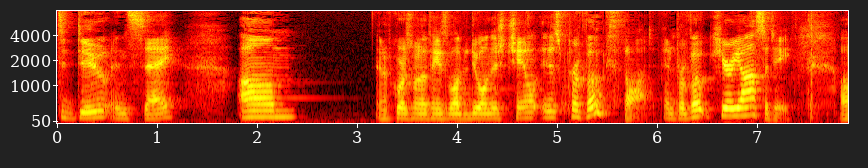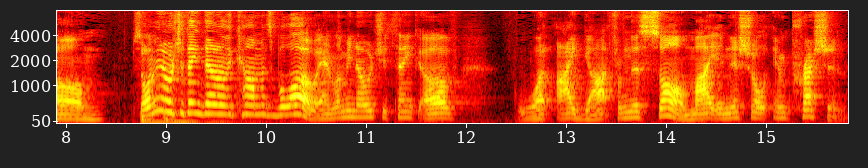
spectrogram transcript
to do and say? Um, and of course, one of the things I love to do on this channel is provoke thought and provoke curiosity. Um, so let me know what you think down in the comments below, and let me know what you think of what I got from this psalm, my initial impression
